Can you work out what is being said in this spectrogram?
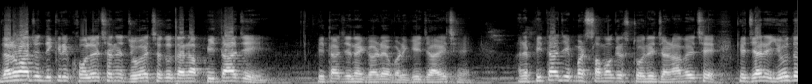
દરવાજો દીકરી ખોલે છે અને જોવે છે તો તેના પિતાજી, પિતાજીને ગળે વળગી જાય છે. અને પિતાજી પણ સમગ્ર સ્ટોરી જણાવે છે કે જ્યારે યુદ્ધ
